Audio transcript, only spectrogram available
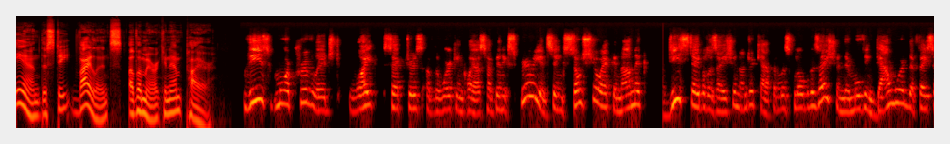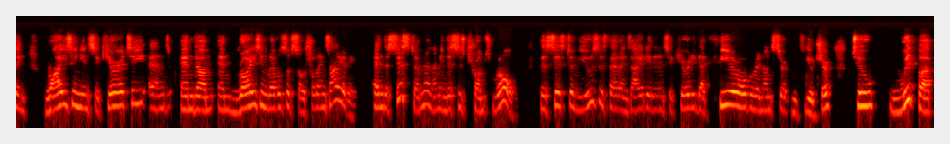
and the state violence of American empire. These more privileged white sectors of the working class have been experiencing socioeconomic destabilization under capitalist globalization. They're moving downward. They're facing rising insecurity and and um, and rising levels of social anxiety. And the system, and I mean, this is Trump's role. The system uses that anxiety, that insecurity, that fear over an uncertain future to whip up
